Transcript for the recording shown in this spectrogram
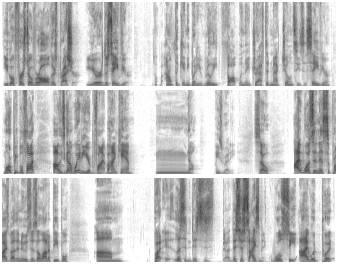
you go first overall, there's pressure. You're the savior. I don't think anybody really thought when they drafted Mac Jones he's a savior. More people thought, oh, he's going to wait a year behind Cam. Mm, no, he's ready. So I wasn't as surprised by the news as a lot of people. Um, but uh, listen, this is uh, this is seismic. We'll see. I would put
